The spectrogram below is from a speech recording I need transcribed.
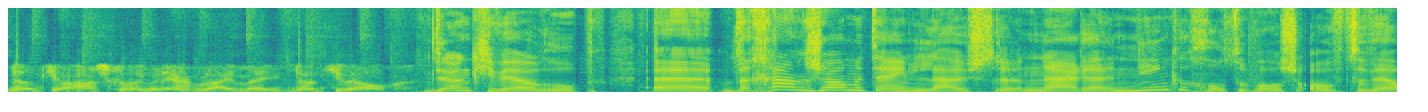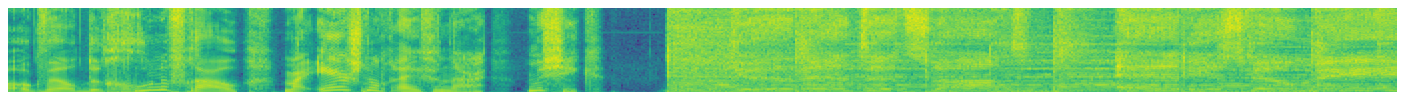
Dank je, hartstikke leuk, ik ben erg blij mee. Dankjewel. Dankjewel Rob. Eh, we gaan zo meteen luisteren naar eh, Nienke Gottebos, oftewel ook wel de Groene Vrouw. Maar eerst nog even naar muziek. Je bent het zand, er is veel meer.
